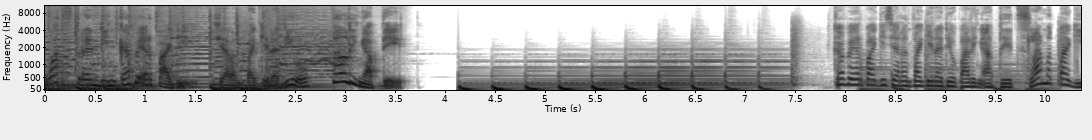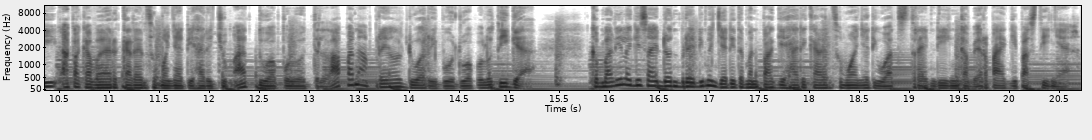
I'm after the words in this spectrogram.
What's Trending KBR Pagi, siaran pagi radio paling update. KBR Pagi, siaran pagi radio paling update. Selamat pagi, apa kabar kalian semuanya di hari Jumat 28 April 2023? Kembali lagi saya Don Brady menjadi teman pagi hari kalian semuanya di What's Trending KBR Pagi pastinya.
